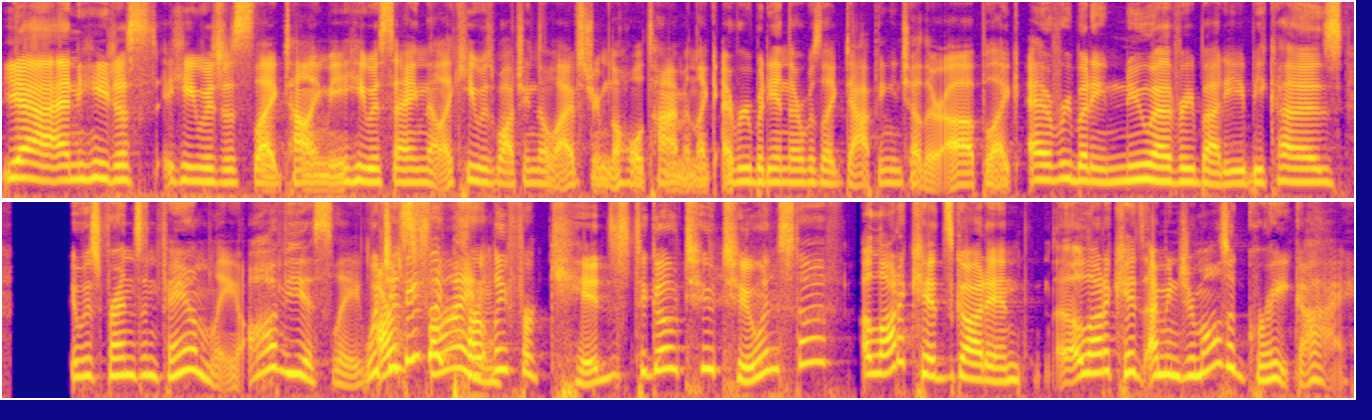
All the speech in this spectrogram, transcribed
Yeah, and he just he was just like telling me he was saying that like he was watching the live stream the whole time and like everybody in there was like dapping each other up, like everybody knew everybody because it was friends and family, obviously, which Aren't is these fine. like partly for kids to go to too and stuff? a lot of kids got in. A lot of kids. I mean, Jamal's a great guy.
